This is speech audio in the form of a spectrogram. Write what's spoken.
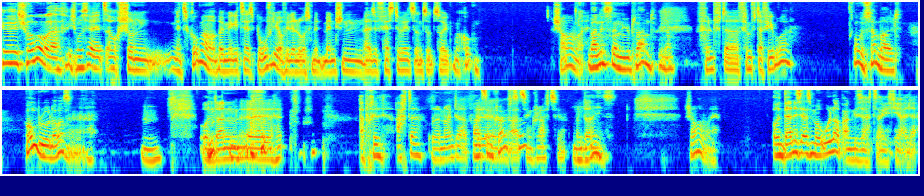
ja, schauen wir mal. Ich muss ja jetzt auch schon, jetzt gucken wir mal, bei mir geht es ja jetzt beruflich auch wieder los mit Menschen, also Festivals und so Zeug. Mal gucken. Schauen wir mal. Wann ist denn geplant wieder? 5. 5. Februar. Oh, ist ja bald. Homebrew oder was? Und dann äh, April, 8. oder 9. April. Arts and äh, Crafts, Arts ja? and Crafts, ja. Und dann schauen wir mal. Und dann ist erstmal Urlaub angesagt, sage ich dir, Alter.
